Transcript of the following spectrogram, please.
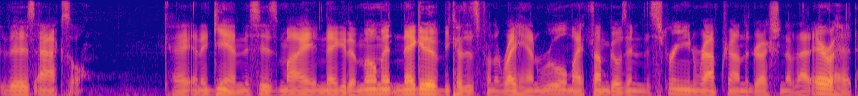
this axle. Okay, and again, this is my negative moment. Negative because it's from the right-hand rule. My thumb goes into the screen wrapped around the direction of that arrowhead.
